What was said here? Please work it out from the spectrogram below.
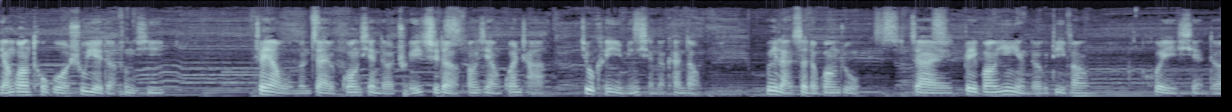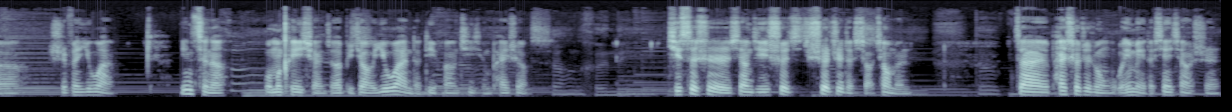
阳光透过树叶的缝隙。这样，我们在光线的垂直的方向观察，就可以明显的看到，微蓝色的光柱在背光阴影的地方会显得十分幽暗。因此呢，我们可以选择比较幽暗的地方进行拍摄。其次是相机设设置的小窍门，在拍摄这种唯美的现象时，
